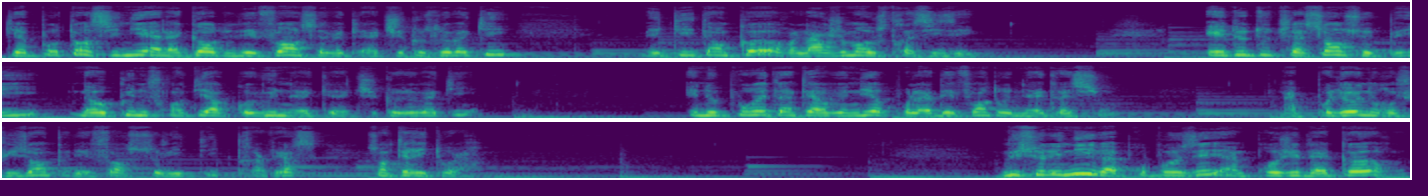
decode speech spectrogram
qui a pourtant signé un accord de défense avec la Tchécoslovaquie, mais qui est encore largement ostracisé. Et de toute façon, ce pays n'a aucune frontière commune avec la Tchécoslovaquie et ne pourrait intervenir pour la défendre d'une agression. La Pologne refusant que les forces soviétiques traversent son territoire. Mussolini va proposer un projet d'accord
